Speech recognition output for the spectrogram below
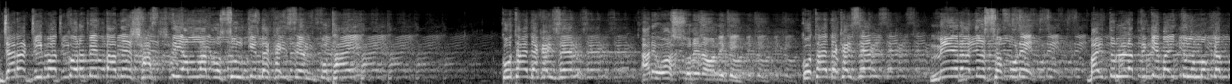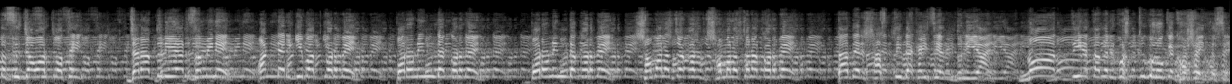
যারা গিবত করবে, তাদের শাস্তি রাসূলকে দেখাইছেন। কোথায়? কোথায় দেখাইছেন? আরে ওয়াজ শুনে না অনেকেই। কোথায় দেখাইছেন? মেয়েরাজের সফরে, বাইতুল্লাহ থেকে বাইতুল মুকাদ্দাসে যাওয়ার পথে। যারা দুনিয়ার জমিনে অন্যের গীবত করবে, পরনিন্দা করবে পরনিন্দা করবে সমালোচনা সমালোচনা করবে তাদের শাস্তি দেখাইছেন দুনিয়ায়। নদ দিয়ে তাদের গোষ্ঠীগুলোকে খসাইতেছে।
